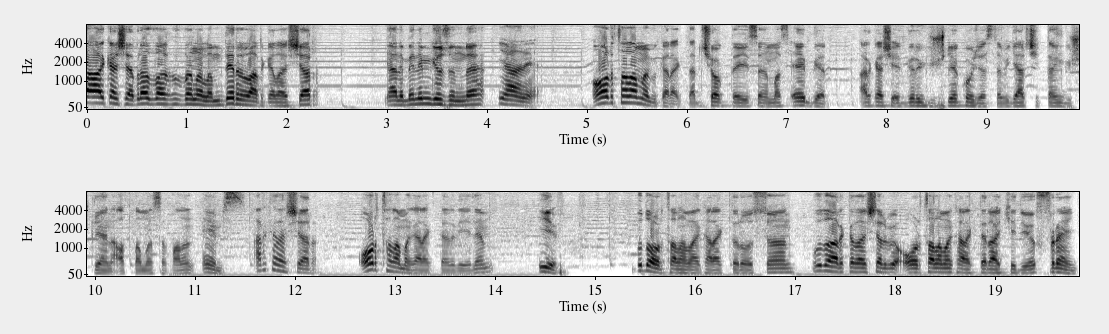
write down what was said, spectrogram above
Arkadaşlar biraz daha hızlanalım. Daryl arkadaşlar. Yani benim gözümde yani ortalama bir karakter. Çok da iyi sayılmaz. Edgar. Arkadaşlar Edgar'ı güçlüye koyacağız tabi gerçekten güçlü yani atlaması falan Ems Arkadaşlar ortalama karakter diyelim Eve Bu da ortalama karakter olsun Bu da arkadaşlar bir ortalama karakter hak ediyor Frank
